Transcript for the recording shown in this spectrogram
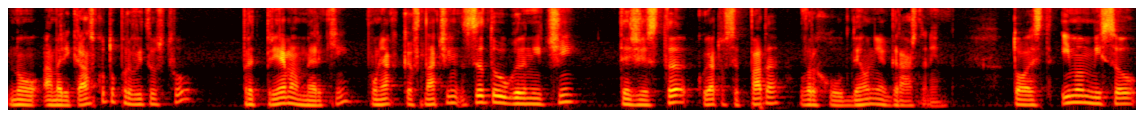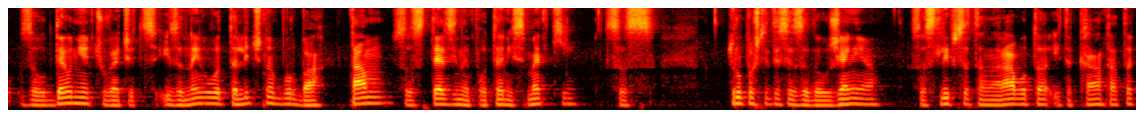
Но американското правителство предприема мерки по някакъв начин, за да ограничи тежестта, която се пада върху отделния гражданин. Тоест има мисъл за отделния човечец и за неговата лична борба там с тези неплатени сметки, с трупащите се задължения, с липсата на работа и така нататък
